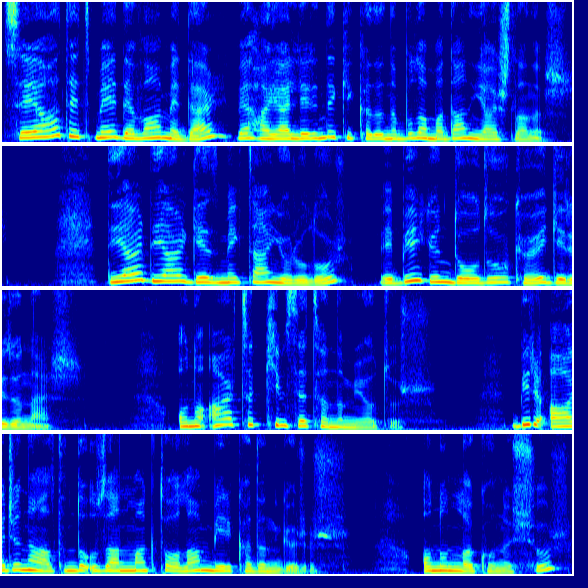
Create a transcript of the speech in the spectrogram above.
Seyahat etmeye devam eder ve hayallerindeki kadını bulamadan yaşlanır. Diğer diğer gezmekten yorulur ve bir gün doğduğu köye geri döner. Onu artık kimse tanımıyordur. Bir ağacın altında uzanmakta olan bir kadın görür. Onunla konuşur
